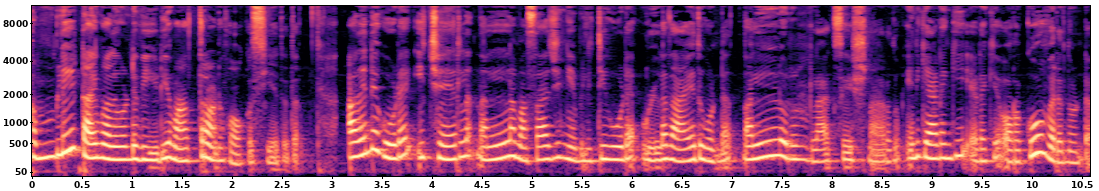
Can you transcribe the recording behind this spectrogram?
കംപ്ലീറ്റ് ടൈം അതുകൊണ്ട് വീഡിയോ മാത്രമാണ് ഫോക്കസ് ചെയ്തത്. അതിന്റെ കൂടെ ഈ ചെയറിൽ നല്ല മസാജിങ് എബിലിറ്റി കൂടെ ഉള്ളതായതുകൊണ്ട് നല്ലൊരു റിലാക്സേഷൻ ആയിരുന്നു. എനിക്കാണെങ്കിൽ ഇടയ്ക്ക് ഉറക്കവും വരുന്നുണ്ട്.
